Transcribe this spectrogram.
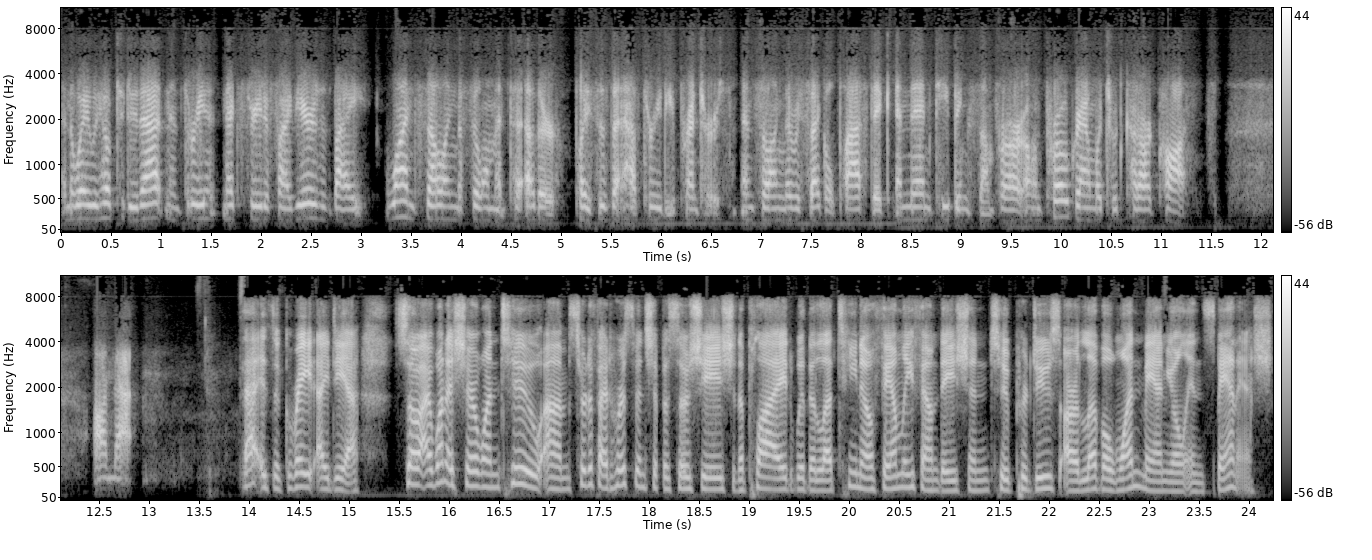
And the way we hope to do that in three, next 3 to 5 years is by one selling the filament to other places that have 3D printers and selling the recycled plastic and then keeping some for our own program which would cut our costs on that. That is a great idea. So I want to share one too. Um, Certified Horsemanship Association applied with the Latino Family Foundation to produce our level one manual in Spanish.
